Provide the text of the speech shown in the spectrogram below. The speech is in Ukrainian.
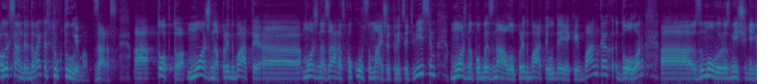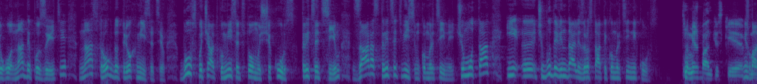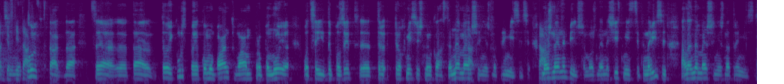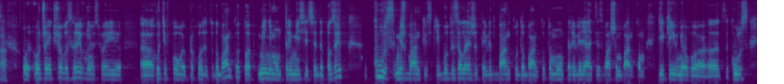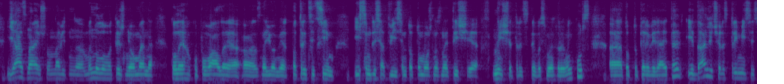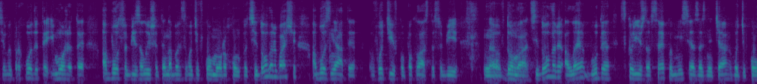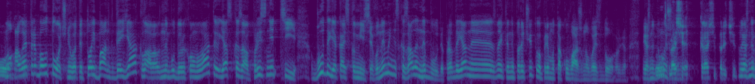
Олександре, давайте структуруємо зараз. А, тобто можна придбати, е, можна зараз по курсу майже 38, можна по безналу придбати у деяких банках долар а, з умовою розміщення його на депозиті на строк до трьох місяців. Був спочатку місяць тому ще курс 37, зараз 38 комерційний. Чому так? І е, чи буде він далі зростати комерційний курс? Ну, Міжбанківський, комерційний так. курс, так, да. Це е, та той курс, по якому банк вам пропонує оцей депозит е, тр- трьохмісячний укласти, не менше ніж на три місяці. Так. Можна і не більше, можна і на шість місяців, і на вісім, але не менше ніж на три місяці. Так. Отже, якщо ви з гривною своєю е, готівковою приходите до банку, то мінімум три місяці депозит. Курс міжбанківський буде залежати від банку до банку, тому перевіряйте з вашим банком, який в нього е, курс. Я знаю, що навіть минулого тижня у мене колеги купували е, знайомі по 37 і 78, тобто можна знайти ще нижче 38 гривень курс. Е, тобто перевіряйте. І далі через три місяці ви приходите і можете або собі залишити на безготівковому рахунку ці долари ваші, або зняти в готівку, покласти собі е, вдома ці долари, але буде скоріш за все комісія за зняття готівкового. Ну але треба уточнювати. Той банк, де я клава, не буду рекламувати. Я сказав, при знятті буде якась комісія. Вони мені сказали, не буде. Правда, я не знаєте, не перечитував прямо так уважно весь договір. Я ж не Ну, думаю, що краще, краще перечитати. ну я ж не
